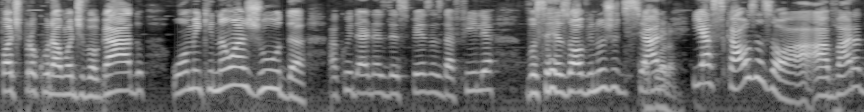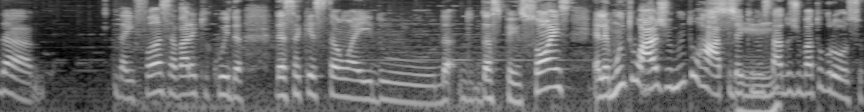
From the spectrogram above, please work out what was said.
pode procurar um advogado. O homem que não ajuda a cuidar das despesas da filha, você resolve no judiciário. Agora- E as causas, ó, a, a vara da, da infância, a vara que cuida dessa questão aí do, da- das pensões, ela é muito ágil e muito rápida aqui Sim. no estado de Mato Grosso.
